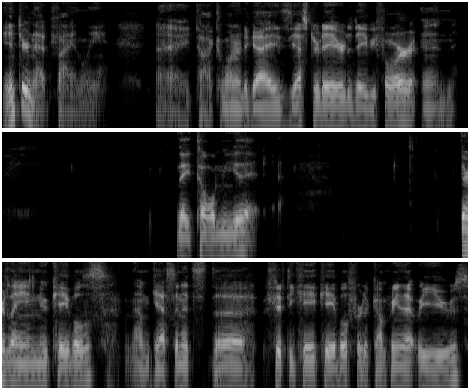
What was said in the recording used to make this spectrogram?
internet finally. I talked to one of the guys yesterday or the day before, and they told me that they're laying new cables. I'm guessing it's the 50K cable for the company that we use.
